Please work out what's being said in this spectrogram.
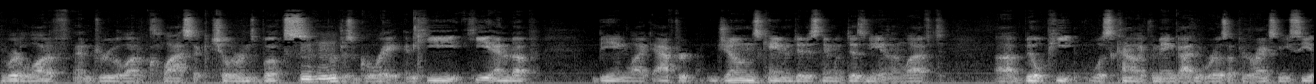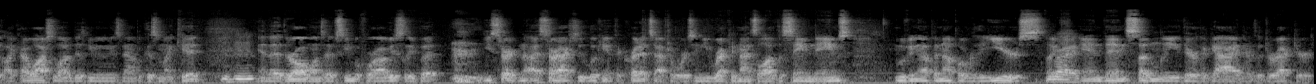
he wrote a lot of and drew a lot of classic children's books, which is great. And he he ended up being like after Jones came and did his thing with Disney and then left. Uh, Bill Peet was kind of like the main guy who rose up through the ranks, and you see. Like I watch a lot of Disney movies now because of my kid, and uh, they're all ones I've seen before, obviously. But you start, I start actually looking at the credits afterwards, and you recognize a lot of the same names moving up and up over the years, like, Right. and then suddenly they're the guy, and they're the director,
